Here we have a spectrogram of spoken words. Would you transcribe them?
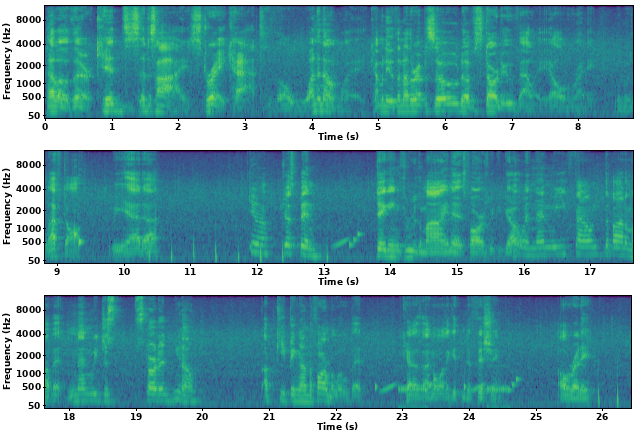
Hello there, kids. It is I, Stray Cat, the one and only, coming to you with another episode of Stardew Valley. Alrighty. When we left off, we had, uh, you know, just been digging through the mine as far as we could go, and then we found the bottom of it. And then we just started, you know, upkeeping on the farm a little bit. Because I don't want to get into fishing already.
